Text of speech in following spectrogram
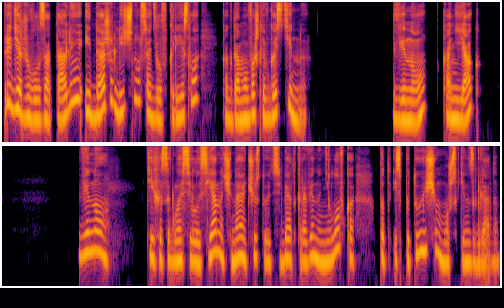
придерживал за талию и даже лично усадил в кресло, когда мы вошли в гостиную. Вино? Коньяк? Вино, тихо согласилась я, начиная чувствовать себя откровенно неловко под испытующим мужским взглядом.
